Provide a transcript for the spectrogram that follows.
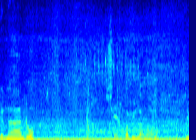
Ganado. Sa kabila yung ano, di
